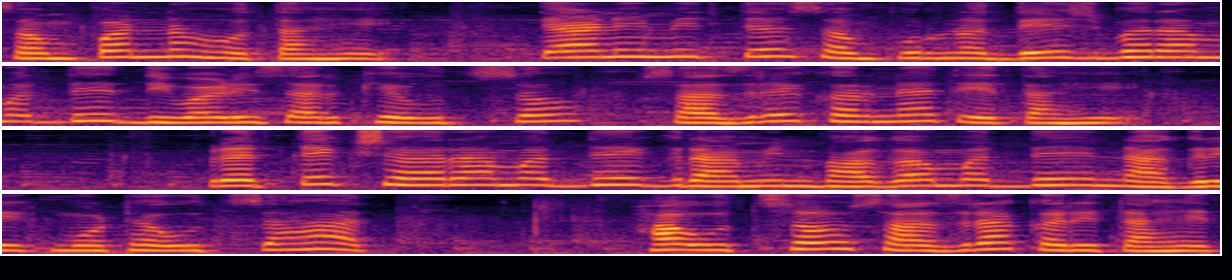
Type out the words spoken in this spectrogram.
संपन्न होत आहे. त्यानिमित्त संपूर्ण देशभरामध्ये दिवाळीसारखे उत्सव साजरे करण्यात येत आहे. प्रत्येक शहरामध्ये ग्रामीण भागामध्ये नागरिक मोठ्या उत्साहात हा उत्सव साजरा करीत आहेत.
